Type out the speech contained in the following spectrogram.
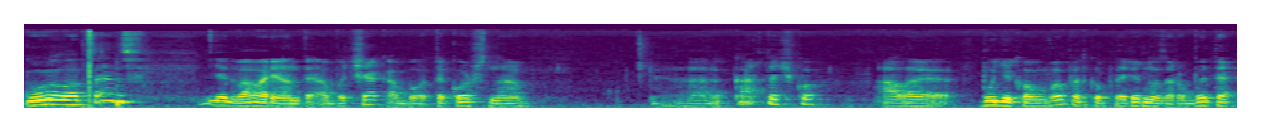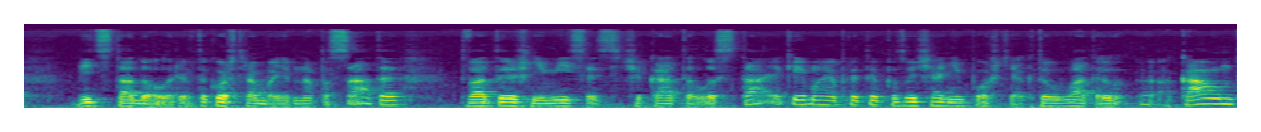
Google AdSense є два варіанти: або чек, або також на е, карточку але в будь-якому випадку потрібно заробити від 100 доларів. Також треба їм написати. Два тижні місяць чекати листа, який має прийти по звичайній пошті, активувати е, аккаунт,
